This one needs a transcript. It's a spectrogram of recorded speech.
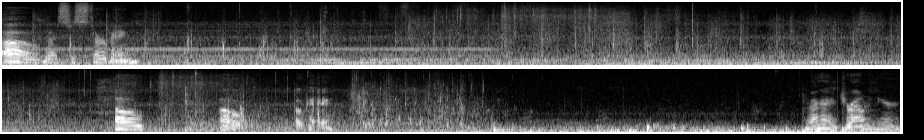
Oh, that's disturbing. Oh. Oh. Okay. Am I gonna drown in here?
